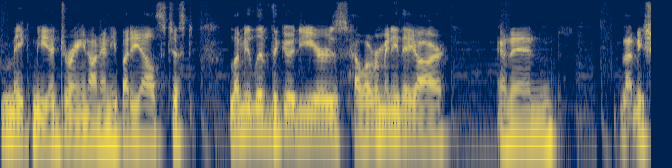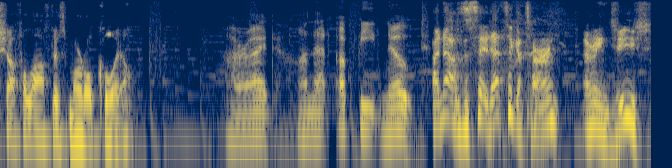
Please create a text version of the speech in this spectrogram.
make me a drain on anybody else. Just let me live the good years, however many they are, and then let me shuffle off this mortal coil. All right, on that upbeat note, I know, I was to say that took a turn. I mean, geez,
